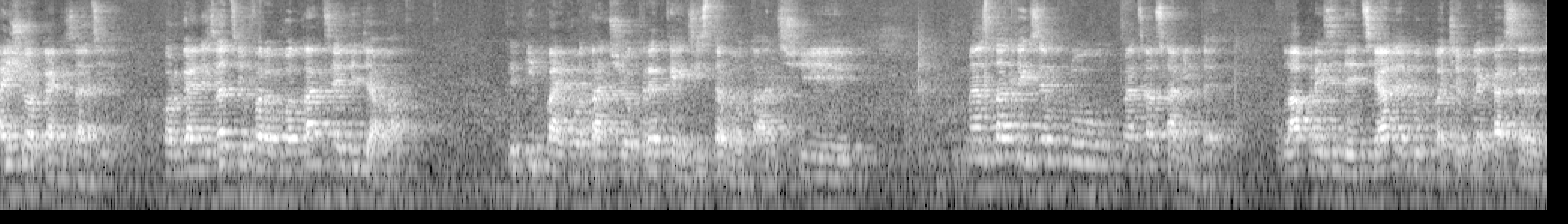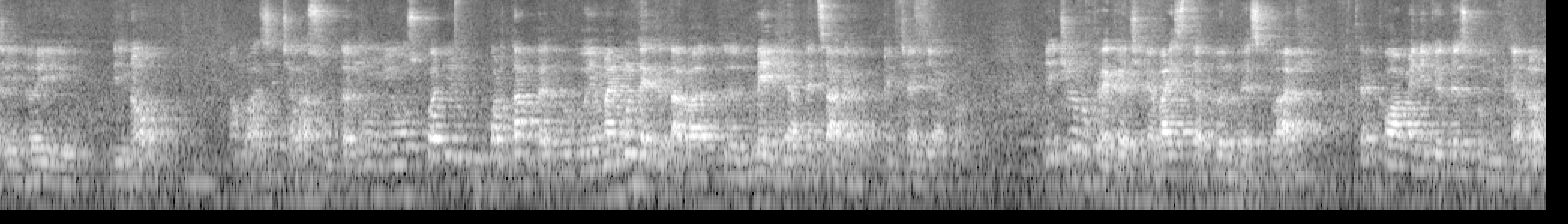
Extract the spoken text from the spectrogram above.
ai și organizație. Organizație fără votanți ai degeaba. Cât timp ai votanți și eu cred că există votanți și mi-ați dat exemplu, mi-ați adus aminte. La prezidențiale, după ce plecaseră cei doi din nou, am luat 10%, nu, e un scor important pentru voi. E mai mult decât a luat media pe țară, Mircea Diacon. Deci eu nu cred că cineva e stăpân de sclavi. Cred că oamenii gândesc cu mintea lor.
